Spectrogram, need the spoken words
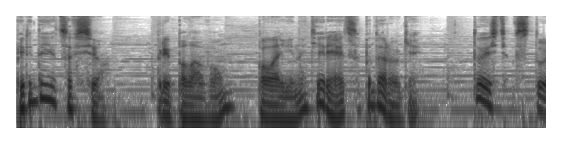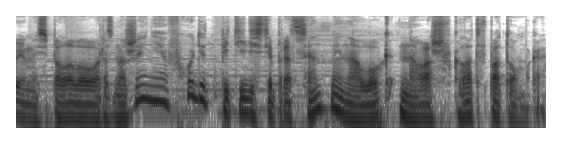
передается все. При половом половина теряется по дороге – то есть в стоимость полового размножения входит 50% налог на ваш вклад в потомка.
